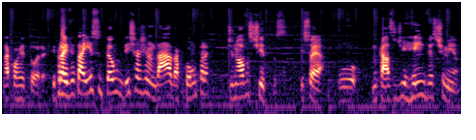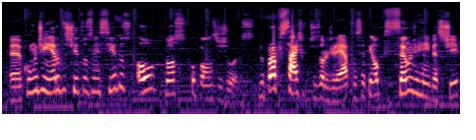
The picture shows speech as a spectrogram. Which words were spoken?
na corretora. E para evitar isso, então, deixe agendado a compra de novos títulos. Isso é, o, no caso de reinvestimento, é, com o dinheiro dos títulos vencidos ou dos cupons de juros. No próprio site do Tesouro Direto, você tem a opção de reinvestir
